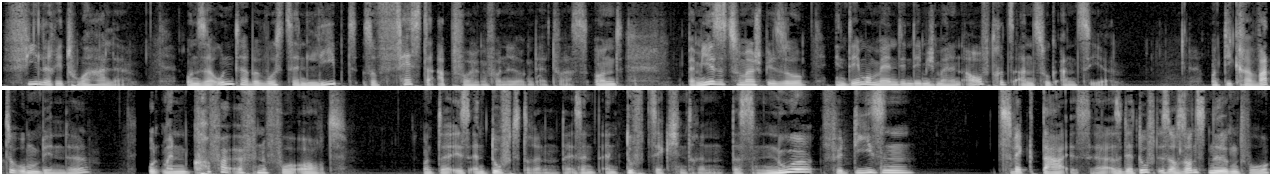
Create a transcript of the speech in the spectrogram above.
viele Rituale. Unser Unterbewusstsein liebt so feste Abfolgen von irgendetwas. Und bei mir ist es zum Beispiel so, in dem Moment, in dem ich meinen Auftrittsanzug anziehe und die Krawatte umbinde und meinen Koffer öffne vor Ort, und da ist ein Duft drin, da ist ein, ein Duftsäckchen drin, das nur für diesen Zweck da ist. Ja? Also der Duft ist auch sonst nirgendwo.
